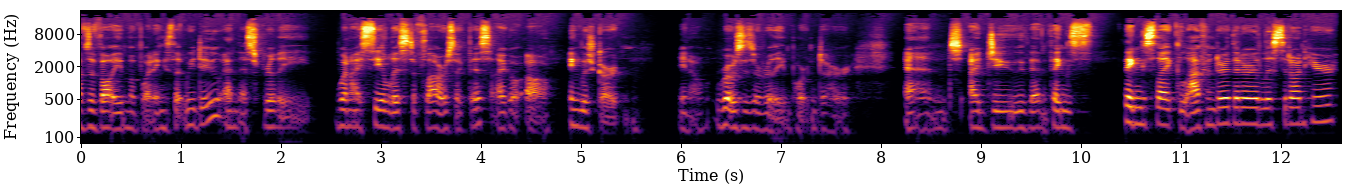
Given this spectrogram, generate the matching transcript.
of the volume of weddings that we do. And this really when I see a list of flowers like this, I go, oh, English garden. You know, roses are really important to her. And I do then things things like lavender that are listed on here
